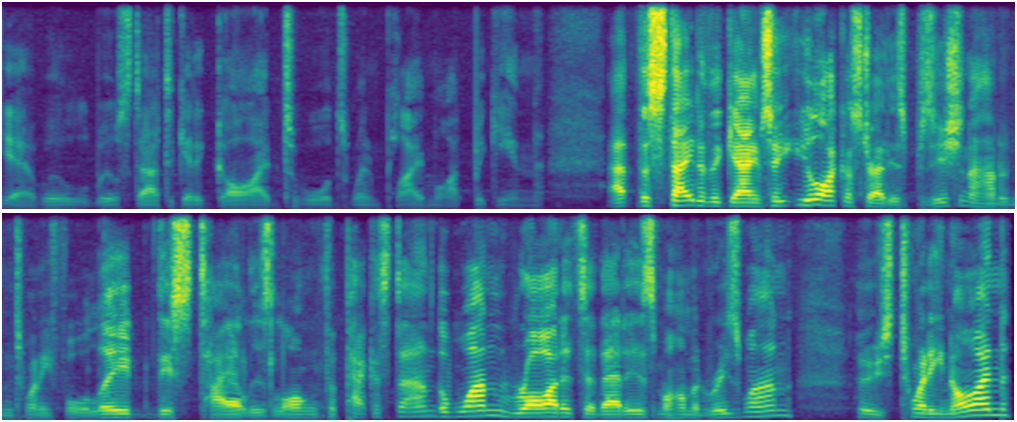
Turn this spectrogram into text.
yeah, we'll, we'll start to get a guide towards when play might begin at the state of the game. So you like Australia's position, 124 lead. This tail is long for Pakistan. The one rider to that is Mohammad Rizwan, who's 29,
